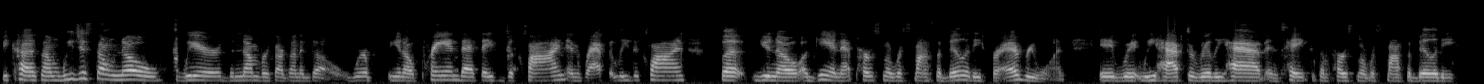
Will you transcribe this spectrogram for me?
because um, we just don't know where the numbers are going to go. We're, you know, praying that they decline and rapidly decline. But, you know, again, that personal responsibility for everyone. It, we have to really have and take some personal responsibility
